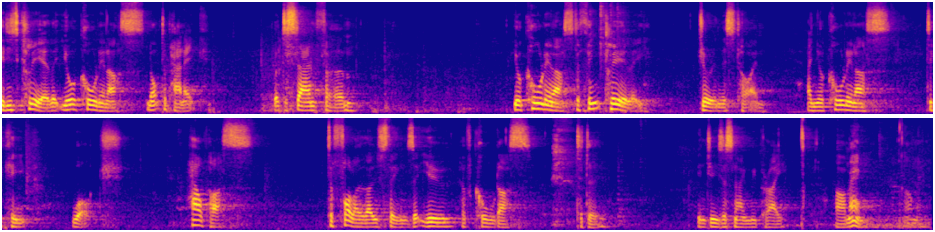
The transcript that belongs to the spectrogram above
it is clear that you're calling us not to panic, but to stand firm you're calling us to think clearly during this time, and you're calling us to keep watch. Help us to follow those things that you have called us to do. In Jesus' name we pray. Amen. Amen.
